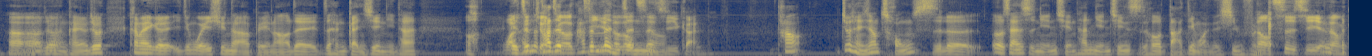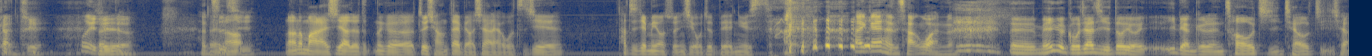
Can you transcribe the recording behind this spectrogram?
然后就很开心，就看到一个已经微醺的阿北，然后在这很感谢你，他哦，哎，真的，他这他是认真的，他就很像重拾了二三十年前他年轻时候打电玩的兴奋，那种刺激的那种感觉，我也觉得很刺激。然后那马来西亚的那个最强代表下来，我直接他直接没有损血，我就被虐死。他应该很常玩了，呃，每一个国家其实都有一两个人超级超级强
